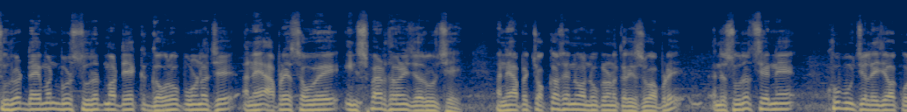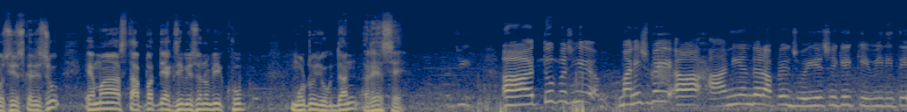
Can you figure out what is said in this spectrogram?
સુરત ડાયમંડ બુટ્સ સુરત માટે એક ગૌરવપૂર્ણ છે અને આપણે સૌએ ઇન્સ્પાયર થવાની જરૂર છે. અને આપણે ચોક્કસ એનું અનુકરણ કરીશું આપણે. અને સુરત શહેરને ખૂબ ઊંચે લઈ જવા કોશિશ કરીશું. એમાં સ્થાપત્ય એક્ઝિબિશનો બી ખૂબ મોટું યોગદાન રહેશે. તો પછી મનીષભાઈ આની અંદર આપણે જોઈએ છે કે કેવી રીતે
